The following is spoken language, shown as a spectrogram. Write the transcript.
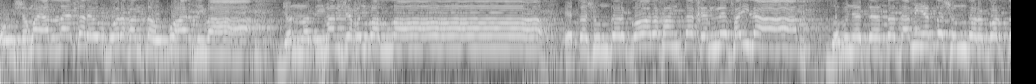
ও সময় আল্লাহ তারে ও ঘর খান্তা উপহার দিবা। জন্নতি মানুষে কইব এত সুন্দর গড় খান্তা কেমনে ফাইলাম জমিনে তো এত দামি, এত সুন্দর গড় তো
